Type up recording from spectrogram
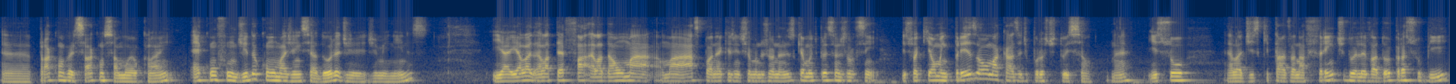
é, para conversar com Samuel Klein, é confundida com uma agenciadora de, de meninas, e aí ela, ela até fa, ela dá uma, uma aspa, né, que a gente chama no jornalismo, que é muito impressionante, ela fala assim, isso aqui é uma empresa ou uma casa de prostituição, né? Isso, ela diz que estava na frente do elevador para subir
